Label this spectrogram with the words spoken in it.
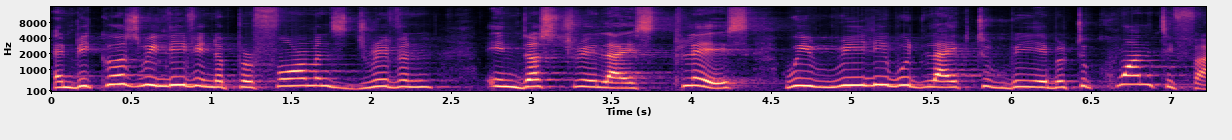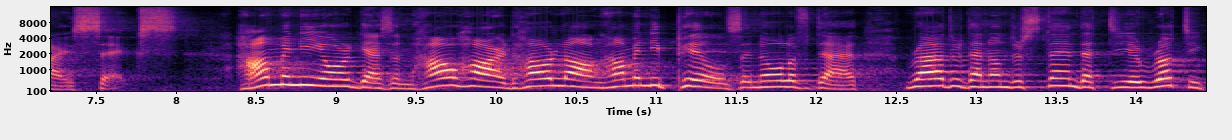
And because we live in a performance driven, industrialized place, we really would like to be able to quantify sex. How many orgasms, how hard, how long, how many pills, and all of that, rather than understand that the erotic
